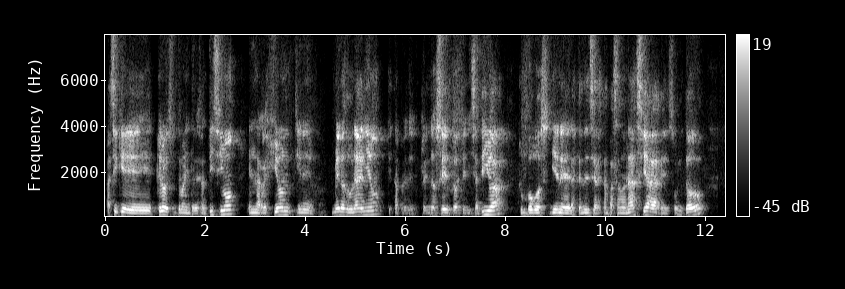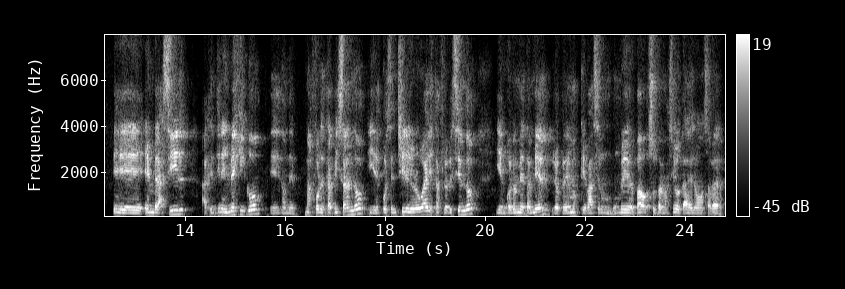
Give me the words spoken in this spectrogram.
Así que creo que es un tema interesantísimo. En la región tiene menos de un año que está prendiéndose toda esta iniciativa, que un poco viene de las tendencias que están pasando en Asia, eh, sobre todo. Eh, en Brasil Argentina y México, es donde más fuerte está pisando, y después en Chile y Uruguay está floreciendo, y en Colombia también, pero creemos que va a ser un, medio de pago súper masivo, cada vez lo vamos a ver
